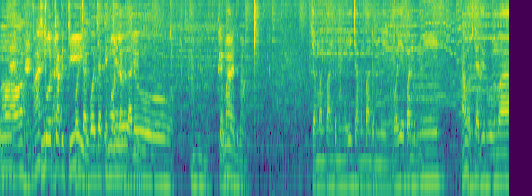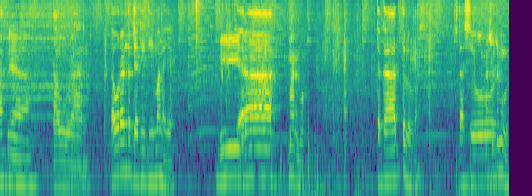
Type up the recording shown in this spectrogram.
oh, masih Bocah kecil. Bocah-bocah kecil, Bocah aduh. Kayak mana itu bang? Zaman pandemi, zaman pandemi. Wah ya pandemi. Tahu. Harusnya di rumah, Ya tawuran. Tawuran terjadi di mana ya? di Daerah mana bu? dekat itu loh, Mas. Stasiun Kasus Semut.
